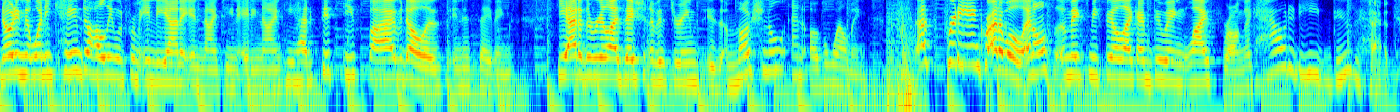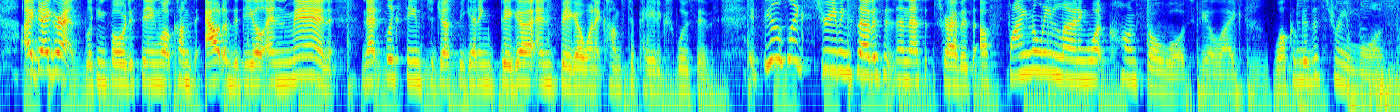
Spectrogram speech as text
noting that when he came to Hollywood from Indiana in 1989, he had $55 in his savings. He added the realization of his dreams is emotional and overwhelming. That's pretty incredible and also makes me feel like I'm doing life wrong. Like, how did he do that? I digress. Looking forward to seeing what comes out of the deal, and man, Netflix seems to just be getting bigger and bigger when it comes to paid exclusives. It feels like streaming services and their subscribers are finally learning what console wars feel like. Welcome to the stream wars.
